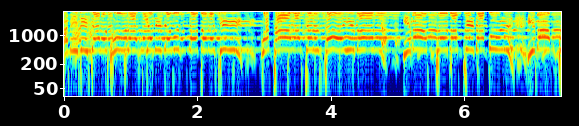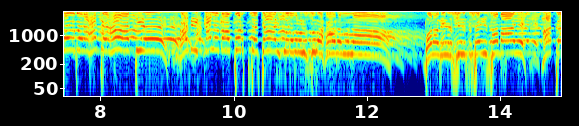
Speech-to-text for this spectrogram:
আমি নিজের ভুল আজকে নিজে বুঝতে পেরেছি। কোথায় আছেন ইমাম সাহেব, আপনি ডাকুন। ইমাম সাহেবের হাতে হাত দিয়ে আমি কালেমা পড়তে চাই, জোরে সেই সময় হাতে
